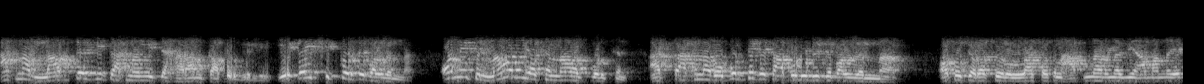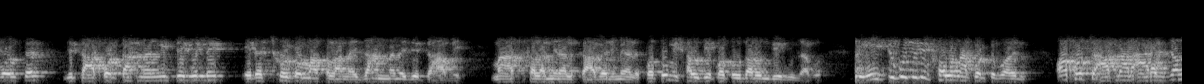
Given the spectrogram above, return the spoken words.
আপনার লাভটাই কি আপনার নিচে হারাম কাপড় দিলে? এটাই ঠিক করতে পারলেন না। অনেক নামাজই আছেন, নামাজ পড়ছেন, আর টাকনার ওপর থেকে কাপড় উঠতে পারলেন না। অথচ রসুল্লাহ আপনার নাবি আমার নয় বলছেন যে কাপড় টাকনার নিচে গেলে এটা ছোট মাসলা নয় জাহান নামে যেতে হবে। মা আসসালাম মিনাল কাবের মিনাল, কত মিশাল দিয়ে, কত উদাহরণ দিয়ে বুঝাবো। এইটুকু যদি ফলো না করতে পারেন, অথচ আপনার আরেকজন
